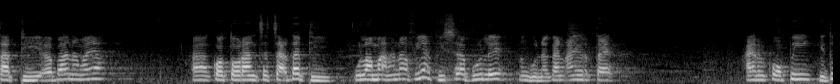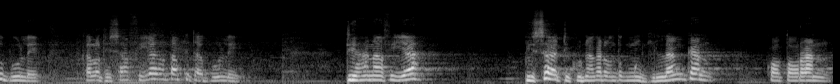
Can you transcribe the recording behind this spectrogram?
tadi apa namanya uh, kotoran cecak tadi ulama Hanafiyah bisa boleh menggunakan air teh. Air kopi gitu boleh. Kalau di Syafi'iyah tetap tidak boleh. Di Hanafiyah bisa digunakan untuk menghilangkan kotoran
